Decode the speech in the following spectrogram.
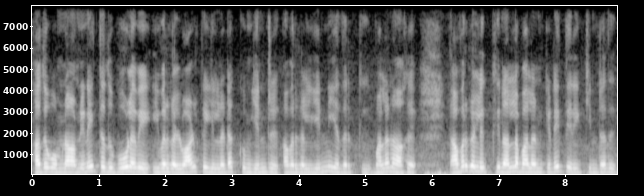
அதுவும் நாம் நினைத்தது போலவே இவர்கள் வாழ்க்கையில் நடக்கும் என்று அவர்கள் எண்ணியதற்கு பலனாக அவர்களுக்கு நல்ல பலன் கிடைத்திருக்கின்றது.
